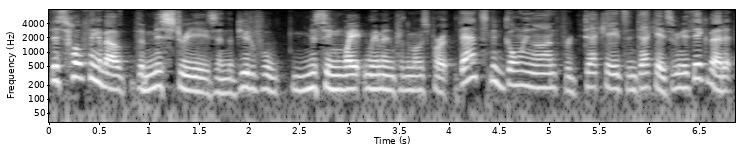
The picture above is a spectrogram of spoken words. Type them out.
this whole thing about the mysteries and the beautiful missing white women, for the most part, that's been going on for decades and decades. When you think about it,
